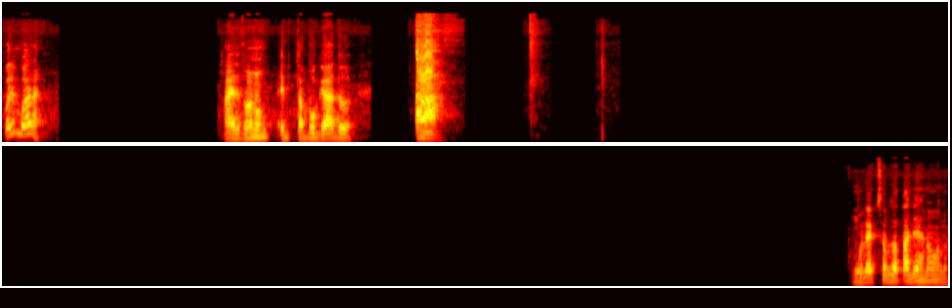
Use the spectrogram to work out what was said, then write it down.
Foram embora. Ah, eles vão. Ele tá bugado. Ah lá. Moleque sabe usar talher, não, né?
